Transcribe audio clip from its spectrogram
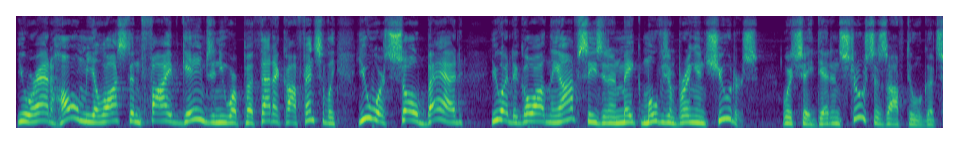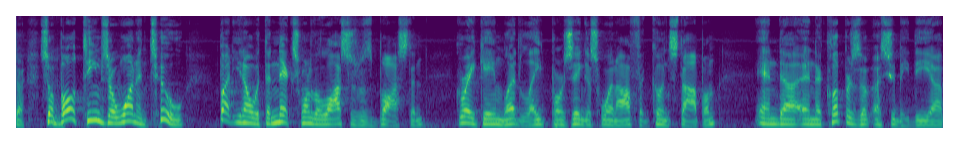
You were at home. You lost in five games and you were pathetic offensively. You were so bad, you had to go out in the offseason and make moves and bring in shooters, which they did. And Strus is off to a good start. So both teams are one and two. But, you know, with the Knicks, one of the losses was Boston. Great game, led late. Porzingis went off and couldn't stop him. And uh, and the Clippers, uh, excuse me, the uh,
